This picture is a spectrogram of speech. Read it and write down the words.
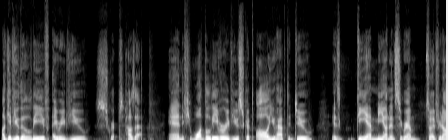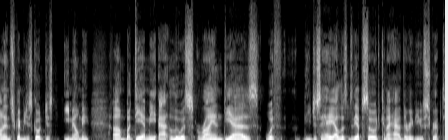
I'll give you the leave a review script. How's that? And if you want the leave a review script, all you have to do is DM me on Instagram. So if you're not on Instagram, you just go, just email me. Um, but DM me at Luis Ryan Diaz with you just say, hey, I listened to the episode. Can I have the review script?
